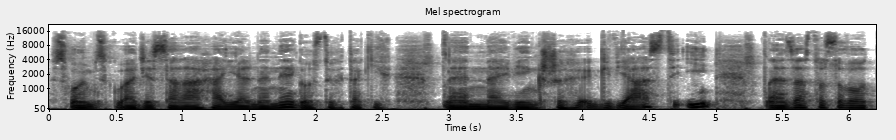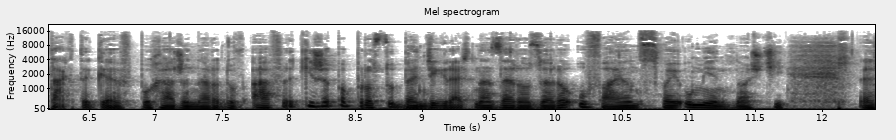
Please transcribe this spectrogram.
w swoim składzie Salaha i Elnenego z tych takich e, największych gwiazd i e, zastosował taktykę w Pucharze Narodów Afryki, że po prostu będzie grać na 0-0, ufając swojej umiejętności e,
